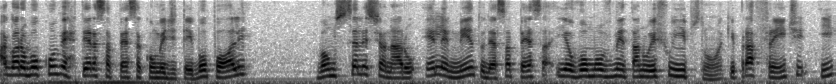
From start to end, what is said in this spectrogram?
Agora eu vou converter essa peça como Editable Poly. Vamos selecionar o elemento dessa peça e eu vou movimentar no eixo Y, aqui para frente e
